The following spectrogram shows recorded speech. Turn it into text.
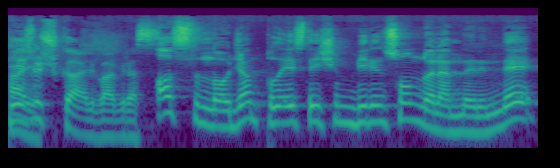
PS3 Hayır. galiba biraz. Aslında hocam PlayStation 1'in son dönemlerinde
